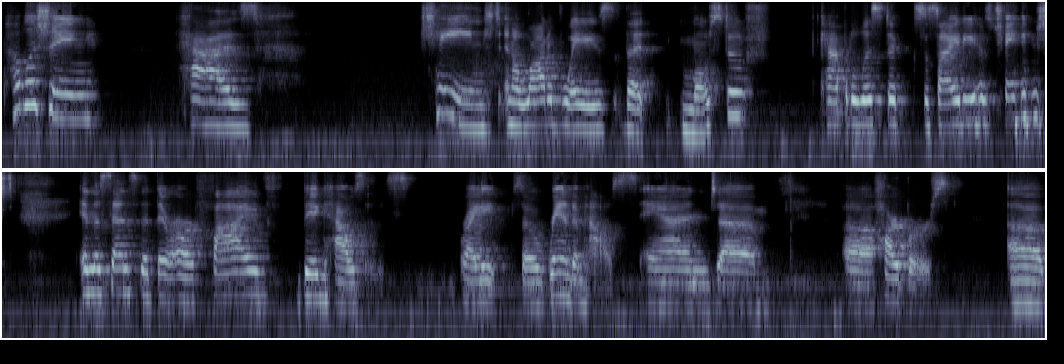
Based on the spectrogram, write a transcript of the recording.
publishing has changed in a lot of ways that most of capitalistic society has changed in the sense that there are five big houses, right? So Random House and um, uh, Harper's. Uh,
